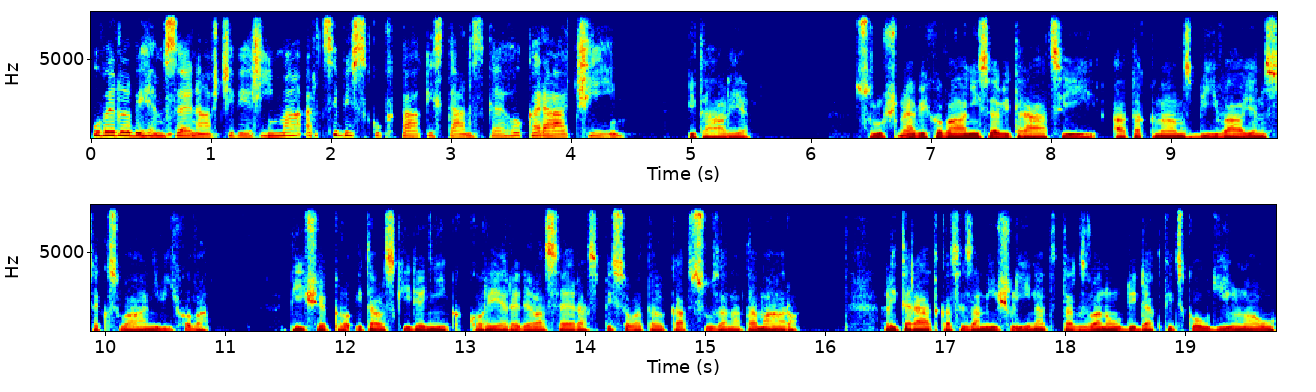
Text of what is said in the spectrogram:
Uvedl během své návštěvy Říma arcibiskup pákistánského Karáčí. Itálie. Slušné vychování se vytrácí a tak nám zbývá jen sexuální výchova píše pro italský deník Corriere della Sera spisovatelka Susana Tamaro. Literátka se zamýšlí nad takzvanou didaktickou dílnou,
